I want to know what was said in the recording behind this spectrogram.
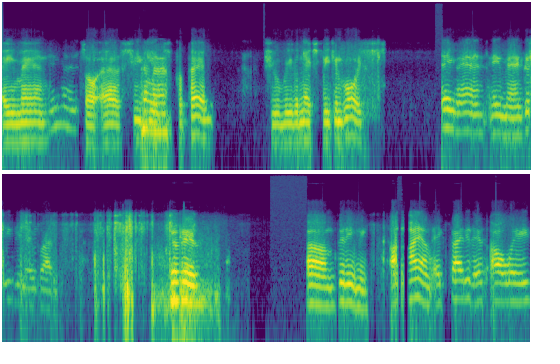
Amen. Amen. So as she Amen. gets prepared, she will be the next speaking voice. Amen. Amen. Good evening, everybody. Good evening. Um, good evening. Um, I am excited as always.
